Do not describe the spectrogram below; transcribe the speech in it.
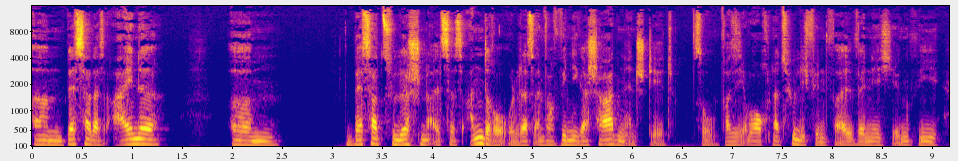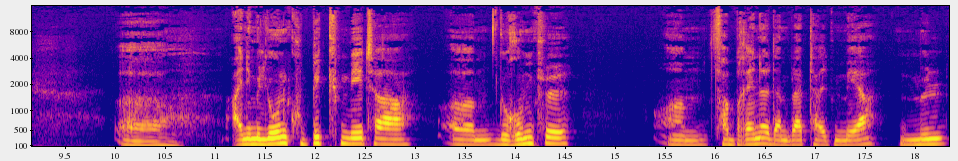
ähm, besser, das eine ähm, besser zu löschen als das andere oder dass einfach weniger Schaden entsteht. So, was ich aber auch natürlich finde, weil wenn ich irgendwie äh, eine Million Kubikmeter ähm, Gerümpel ähm, verbrenne, dann bleibt halt mehr Müll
